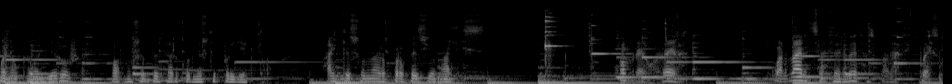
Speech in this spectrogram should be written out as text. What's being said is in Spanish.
Bueno, caballeros, vamos a empezar con este proyecto. Hay que sonar profesionales. Hombre, joder. Guardar esas cervezas para después.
